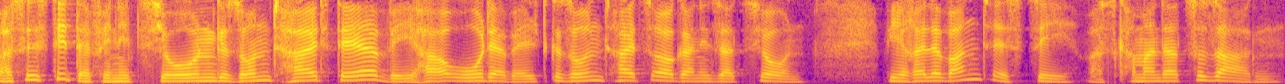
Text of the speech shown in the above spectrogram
Was ist die Definition Gesundheit der WHO, der Weltgesundheitsorganisation? Wie relevant ist sie? Was kann man dazu sagen?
